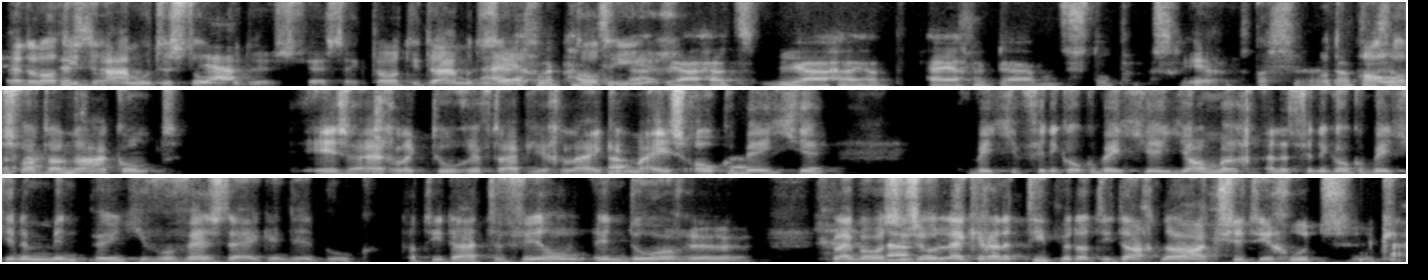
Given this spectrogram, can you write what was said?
Ja, dan had dus, hij daar moeten stoppen dus, Vestek. Dan had hij daar moeten zeggen, tot hij, hier. Ja, het, ja, hij had eigenlijk daar moeten stoppen misschien. Ja. Dat was, Want dat alles wat daarna komt, is eigenlijk toerift, daar heb je gelijk in. Maar is ook een beetje beetje, vind ik ook een beetje jammer. En dat vind ik ook een beetje een minpuntje voor Vestdijk in dit boek. Dat hij daar te veel in door. Uh, blijkbaar was ja. hij zo lekker aan het typen dat hij dacht: Nou, ik zit hier goed. Ja,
